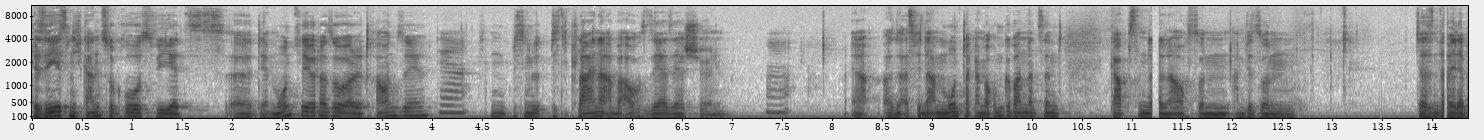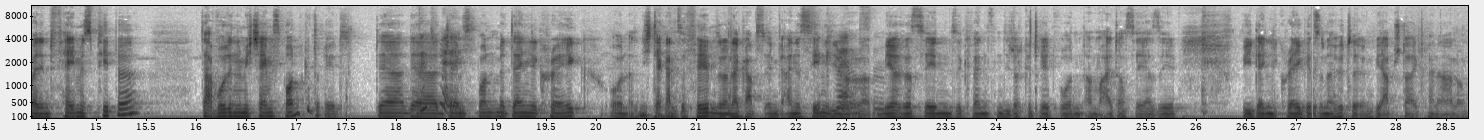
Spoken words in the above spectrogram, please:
Der See ist nicht ganz so groß wie jetzt äh, der Mondsee oder so oder der Traunsee. Ja. Ein bisschen, bisschen kleiner, aber auch sehr, sehr schön. ja. Ja, also als wir da am Montag einmal rumgewandert sind, gab es dann auch so ein, haben wir so ein, da sind wir wieder bei den Famous People. Da wurde nämlich James Bond gedreht. Der, der Wirklich? James Bond mit Daniel Craig und also nicht der ganze Film, sondern da gab es irgendwie eine Szene, die oder mehrere Szenen, Sequenzen, die dort gedreht wurden am Altachseer See, wie Daniel Craig jetzt in einer Hütte irgendwie absteigt, keine Ahnung.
